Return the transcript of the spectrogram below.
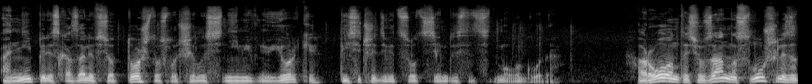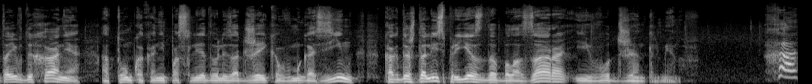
Они пересказали все то, что случилось с ними в Нью-Йорке 1977 года. Роланд и Сюзанна слушали, затаив дыхание, о том, как они последовали за Джейком в магазин, как дождались приезда Балазара и его джентльменов. Ха!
